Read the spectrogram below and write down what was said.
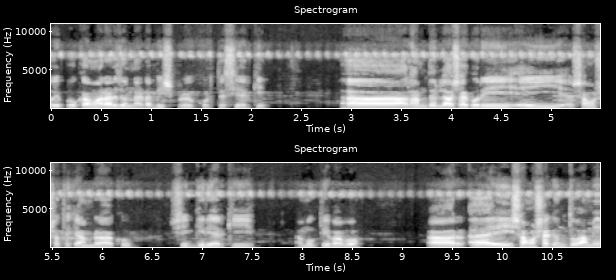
ওই পোকা মারার জন্য একটা বিষ প্রয়োগ করতেছি আর কি। আলহামদুলিল্লাহ আশা করি এই সমস্যা থেকে আমরা খুব শিগগিরই আর কি মুক্তি পাবো। আর এই সমস্যা কিন্তু আমি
